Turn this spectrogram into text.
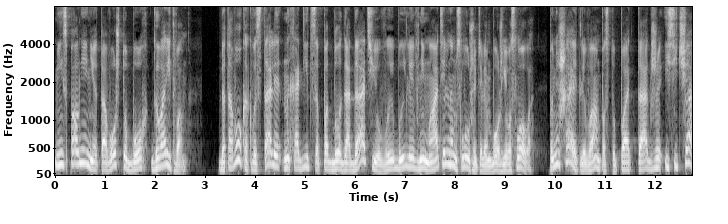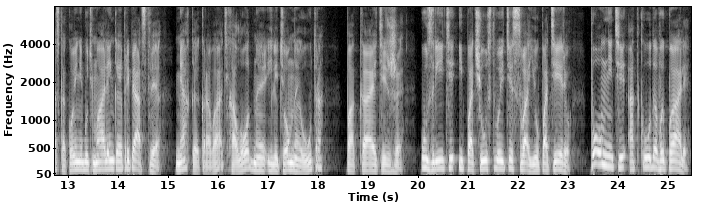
неисполнения того, что Бог говорит вам? До того, как вы стали находиться под благодатью, вы были внимательным слушателем Божьего Слова. Помешает ли вам поступать так же и сейчас какое-нибудь маленькое препятствие? Мягкая кровать, холодное или темное утро – Покайтесь же, узрите и почувствуйте свою потерю. Помните, откуда вы пали.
